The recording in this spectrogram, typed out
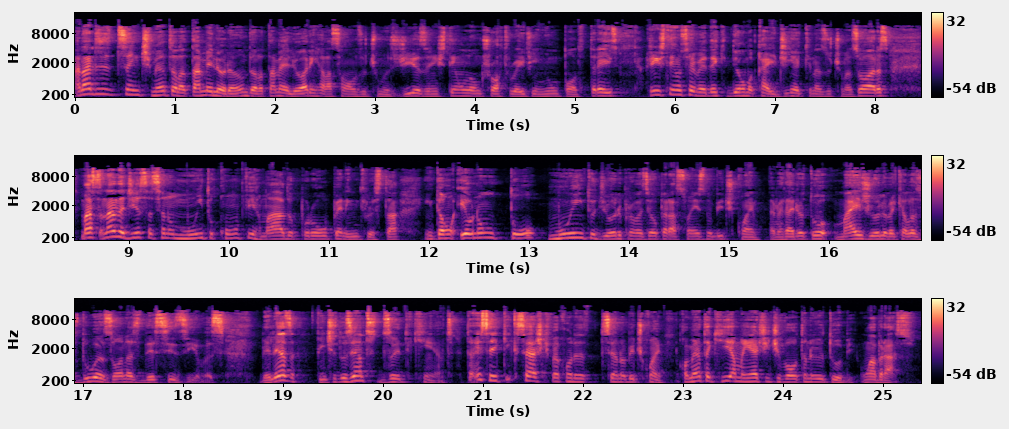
A análise de sentimento ela está melhorando, ela está melhor em relação aos últimos dias. A gente tem um long short rating em 1.3, a gente tem um CVD que deu uma caidinha aqui nas últimas horas, mas nada disso está sendo muito confirmado por Open Interest, tá? Então eu não tô muito de olho para fazer operações no Bitcoin. Na verdade, eu tô mais de olho naquelas duas zonas decisivas. Beleza? 20.200, 18.500. Então é isso aí. O que você acha que vai acontecer no Bitcoin? Comenta aqui amanhã a gente volta no YouTube. Um abraço.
